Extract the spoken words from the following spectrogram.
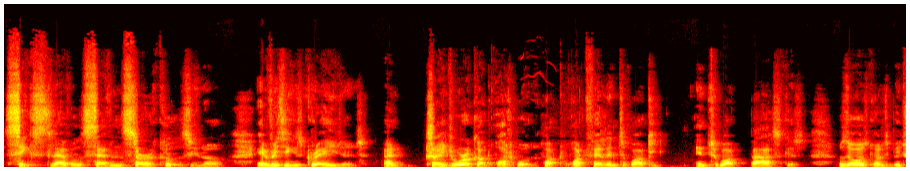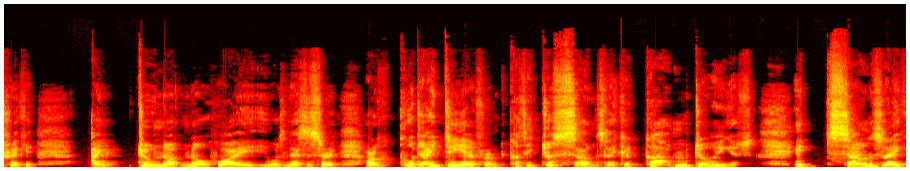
six levels, seven circles, you know. Everything is graded. And trying to work out what what what, fell into what into what basket was always going to be tricky. I do not know why it was necessary or a good idea for him because it just sounds like a gum doing it. It sounds like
